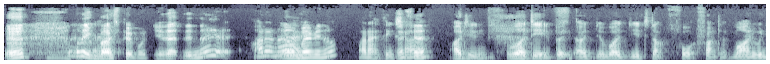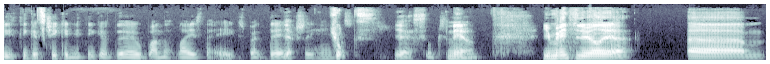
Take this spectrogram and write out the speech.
I think most people knew that, didn't they? I don't know. No, maybe not. I don't think so. Okay. I didn't. Well, I did, but I, well, it's not front of mind. When you think of chicken, you think of the one that lays the eggs, but they're Yeah. actually hens. Chooks. Yes. Chooks. Now, you mentioned earlier um,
